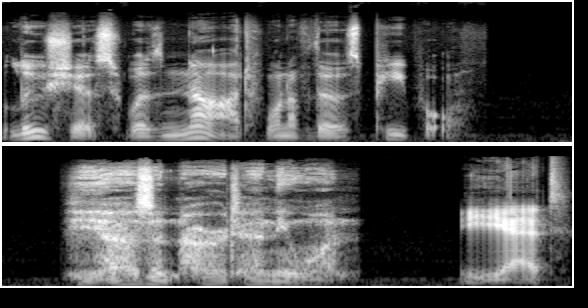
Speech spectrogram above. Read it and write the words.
Lucius was not one of those people. He hasn't hurt anyone. Yet?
